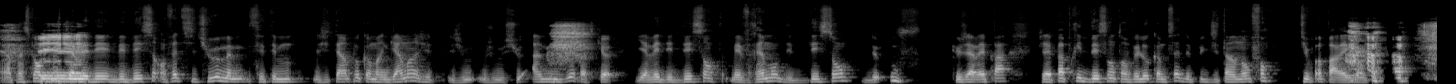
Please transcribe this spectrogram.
Ah, parce qu'en plus, il y avait des, des, dessins. En fait, si tu veux, même c'était, j'étais un peu comme un gamin. Je, je, me suis amusé parce que il y avait des descentes, mais vraiment des descentes de ouf que j'avais pas. J'avais pas pris de descente en vélo comme ça depuis que j'étais un enfant. Tu vois, par exemple.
